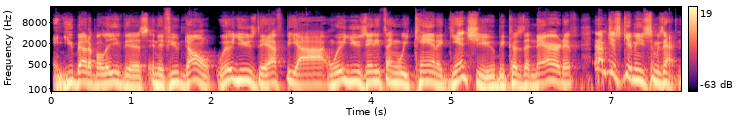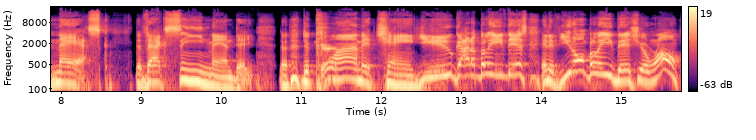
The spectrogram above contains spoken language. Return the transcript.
and you better believe this. And if you don't, we'll use the FBI and we'll use anything we can against you because the narrative. And I'm just giving you some examples. Mask the vaccine mandate, the, the sure. climate change. You got to believe this. And if you don't believe this, you're wrong.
